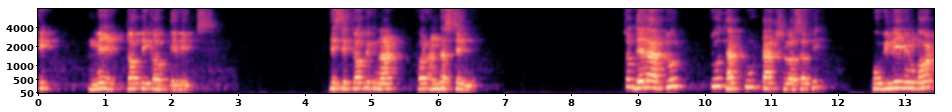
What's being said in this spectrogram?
It may topic of debate. This is a topic not for understanding. So there are two, two, two types philosophy who believe in God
